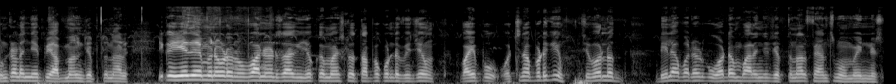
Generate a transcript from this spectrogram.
ఉంటాడని చెప్పి అభిమానులు చెప్తున్నారు. ఇక ఏదేమైనా కూడా నువ్వా నేడు సాగి ఈ యొక్క మ్యాచ్లో తప్పకుండా విజయం వైపు వచ్చినప్పటికీ చివరిలో డీలా పడ్డాడుకు ఓటమి పాలని చెప్తున్నారు ఫ్యాన్స్ ముంబై ఇండియన్స్ని.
